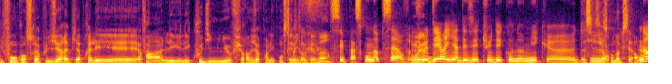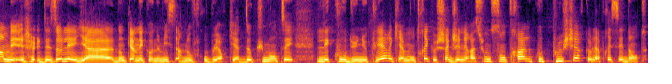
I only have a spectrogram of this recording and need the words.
il faut en construire plusieurs et puis après les, enfin, les, coûts diminuent au fur et à mesure qu'on les construit. C'est pas ce qu'on observe. Je veux dire, il y a des études économiques euh, bah Si, c'est ce qu'on observe. Non, mais désolé, il y a donc un économiste, Arnaud Roubler, qui a documenté les coûts du nucléaire et qui a montré que chaque génération de centrale coûte plus cher que la précédente.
